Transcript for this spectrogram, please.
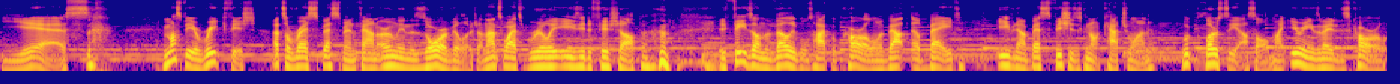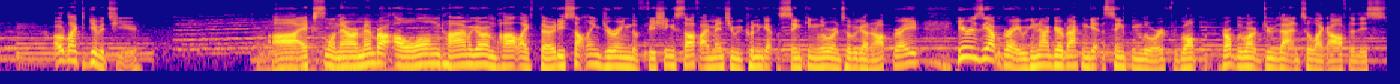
Yes. it must be a reek fish. That's a rare specimen found only in the Zora village, and that's why it's really easy to fish up. it feeds on the valuable type of coral, and without a bait, even our best fishes cannot catch one. Look closely, asshole. My earring is made of this coral. I would like to give it to you. Ah, uh, excellent. Now remember a long time ago in part like 30 something during the fishing stuff, I mentioned we couldn't get the sinking lure until we got an upgrade. Here is the upgrade. We can now go back and get the sinking lure if we want. We probably won't do that until like after this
